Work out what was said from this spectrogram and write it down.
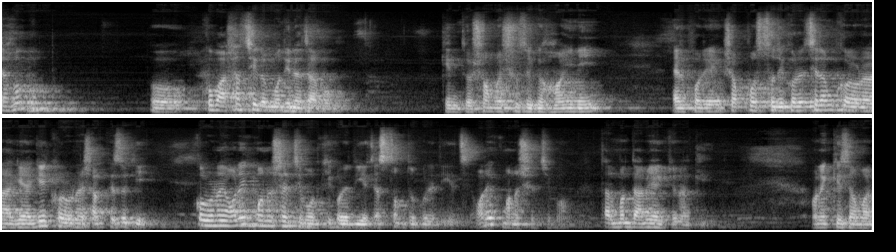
যা হোক ও, খুব আশা ছিল মদিনা যাব, কিন্তু সময় সুযোগ হয়নি। এরপরে সব প্রস্তুতি করেছিলাম, করোনার আগে আগে। করোনায় সব কিছু কি? করোনায় অনেক মানুষের জীবন কি করে দিয়েছে? স্তব্ধ করে দিয়েছে, অনেক মানুষের জীবন। তার মধ্যে আমি একজন আর কি। অনেক কিছু আমার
